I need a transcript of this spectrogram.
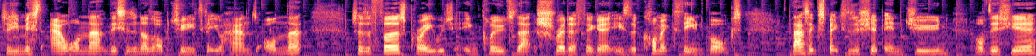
So if you missed out on that, this is another opportunity to get your hands on that. So the first crate, which includes that Shredder figure, is the comic themed box. That's expected to ship in June of this year.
